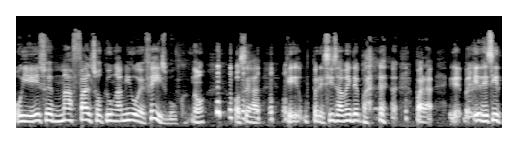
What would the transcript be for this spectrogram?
oye, eso es más falso que un amigo de Facebook, ¿no? O sea, que precisamente para, para es decir,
